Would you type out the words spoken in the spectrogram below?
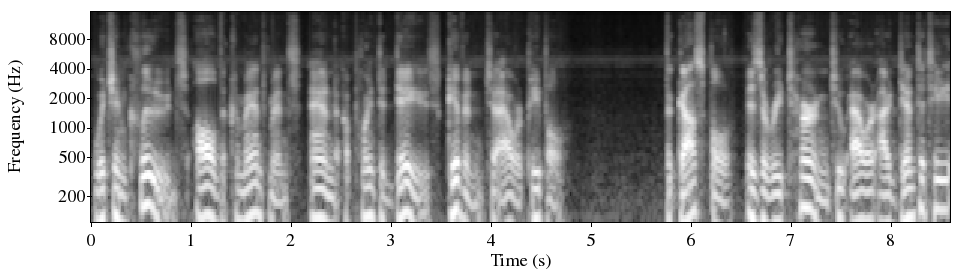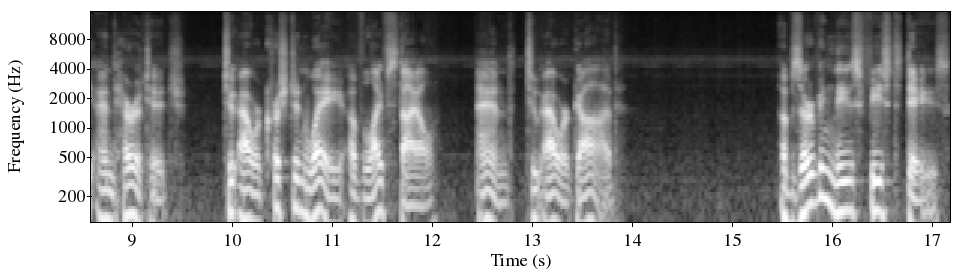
which includes all the commandments and appointed days given to our people. The gospel is a return to our identity and heritage, to our Christian way of lifestyle, and to our God. Observing these feast days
